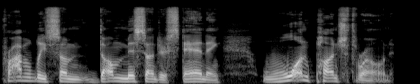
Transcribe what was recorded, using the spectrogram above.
probably some dumb misunderstanding. One punch thrown.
